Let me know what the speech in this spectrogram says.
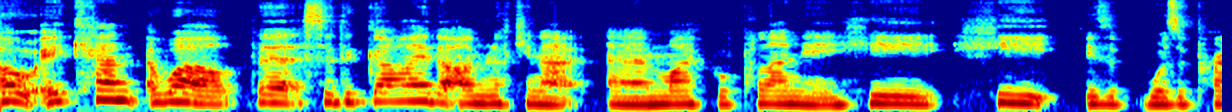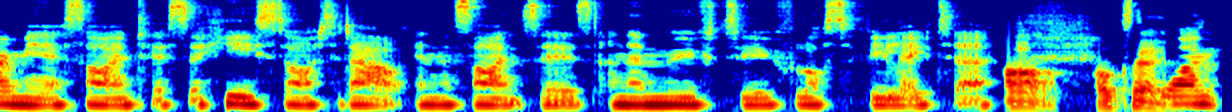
Oh, it can. Well, the so the guy that I'm looking at, uh, Michael Polanyi, he he is was a premier scientist. So he started out in the sciences and then moved to philosophy later. Ah, okay. So I'm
